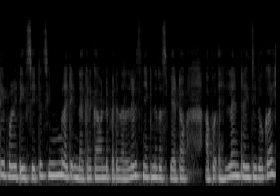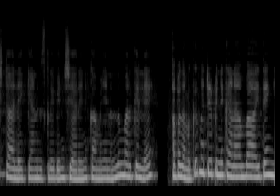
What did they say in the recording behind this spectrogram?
അടിപൊളി ടേസ്റ്റ് ആയിട്ട് സിമ്പിളായിട്ട് ഉണ്ടാക്കിയെടുക്കാൻ വേണ്ടി പറ്റും നല്ലൊരു സ്നാക്കിന്റെ റെസിപ്പി ആട്ടോ. അപ്പോൾ എല്ലാം ട്രൈ ചെയ്ത് നോക്കുക ഇഷ്ടമായി ലൈക്കാണ് സബ്സ്ക്രൈബ് ചെയ്യാനും ഷെയർ ചെയ്യാനും കമന്റ് ചെയ്യാനൊന്നും മറക്കല്ലേ? അപ്പോൾ നമുക്ക് മറ്റൊരു പിന്നെ കാണാം. ബൈ താങ്ക്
